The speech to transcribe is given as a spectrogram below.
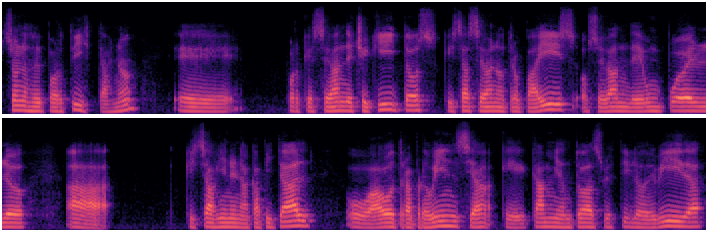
son los deportistas, ¿no? Eh, porque se van de chiquitos, quizás se van a otro país o se van de un pueblo a, quizás vienen a capital o a otra provincia, que cambian todo su estilo de vida,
